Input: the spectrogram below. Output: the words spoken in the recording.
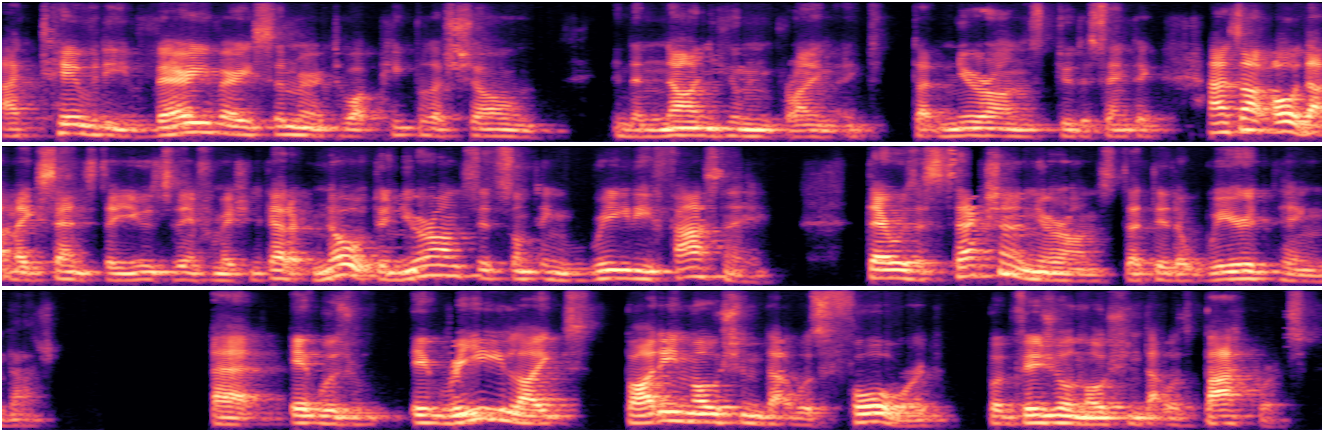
activity very, very similar to what people have shown in the non-human brain that neurons do the same thing. And it's not, oh, that makes sense. They use the information together. No, the neurons did something really fascinating. There was a section of neurons that did a weird thing that uh, it was it really liked body motion that was forward, but visual motion that was backwards.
